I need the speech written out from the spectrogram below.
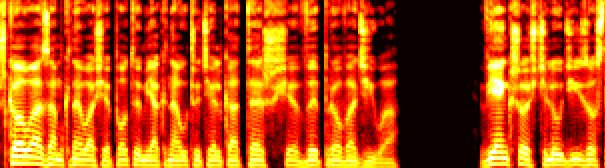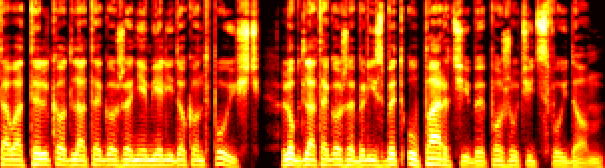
Szkoła zamknęła się po tym, jak nauczycielka też się wyprowadziła. Większość ludzi została tylko dlatego, że nie mieli dokąd pójść lub dlatego, że byli zbyt uparci, by porzucić swój dom.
